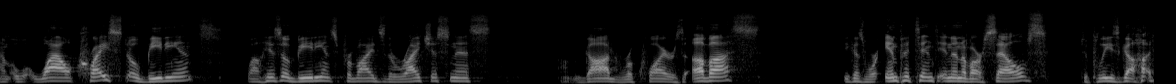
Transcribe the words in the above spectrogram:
Um, while Christ's obedience while his obedience provides the righteousness um, God requires of us because we're impotent in and of ourselves to please God,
